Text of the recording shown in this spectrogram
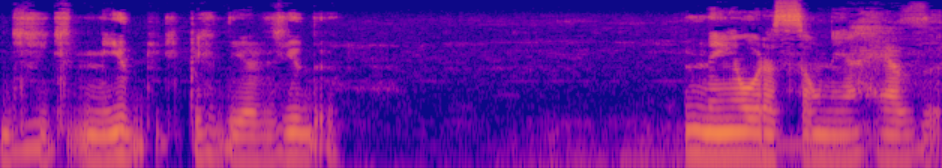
de, de medo de perder a vida, nem a oração, nem a reza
